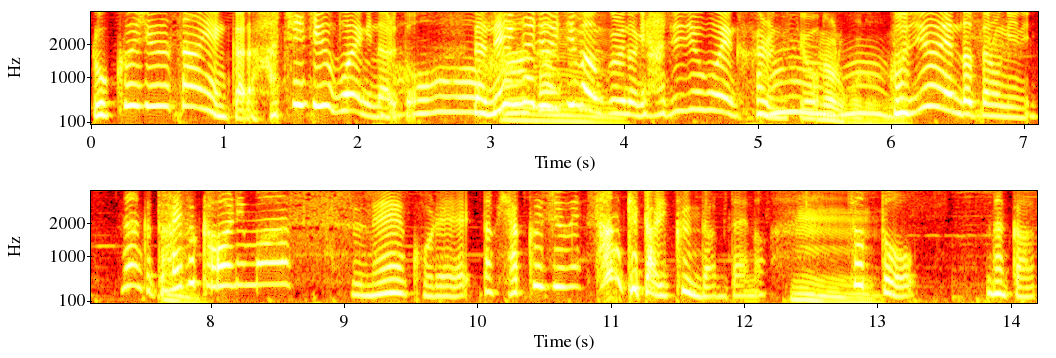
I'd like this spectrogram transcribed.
63円から85円になると。年賀状1枚送るのに85円かかるんですよ。なるほど、50円だったのになんかだいぶ変わりますねこれ。なんか110円3桁いくんだみたいな。うん。ちょっとなんか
